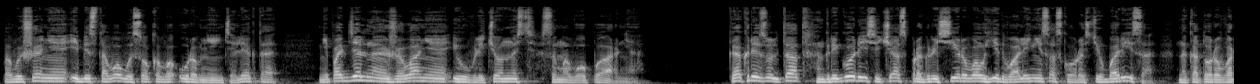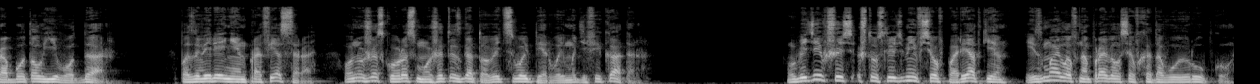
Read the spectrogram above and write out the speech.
повышение и без того высокого уровня интеллекта, неподдельное желание и увлеченность самого парня. Как результат, Григорий сейчас прогрессировал едва ли не со скоростью Бориса, на которого работал его дар. По заверениям профессора, он уже скоро сможет изготовить свой первый модификатор. Убедившись, что с людьми все в порядке, Измайлов направился в ходовую рубку.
